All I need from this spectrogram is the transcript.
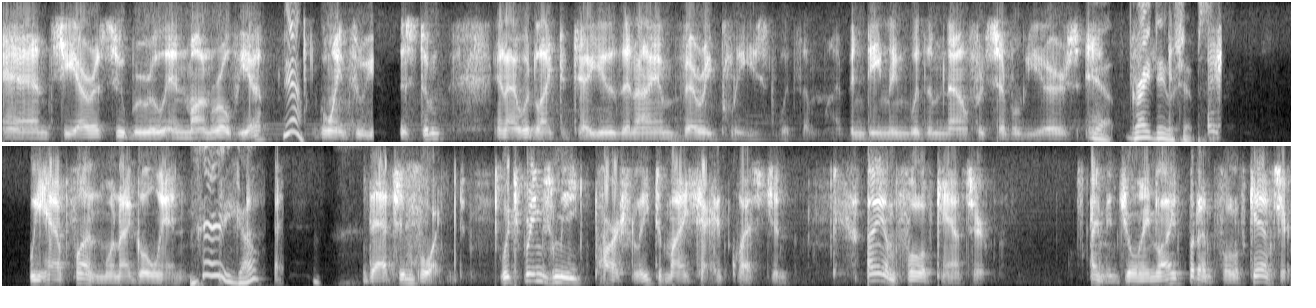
and Sierra Subaru in Monrovia, Yeah. going through your system, and I would like to tell you that I am very pleased with them. I've been dealing with them now for several years, and Yeah, great dealerships. we have fun when I go in. There you go. That's important. Which brings me partially to my second question. I am full of cancer. I'm enjoying life, but I'm full of cancer.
